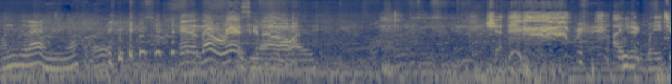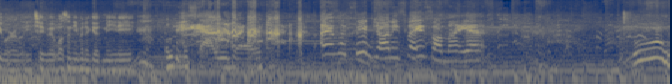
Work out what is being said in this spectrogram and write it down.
When does it end, you know? And that risk, though. Shit. I did it way too early too. It wasn't even a good meaty. Into the sky you go. I haven't seen Johnny's face on that yet. Ooh.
